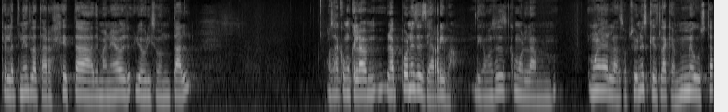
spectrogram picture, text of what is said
que la tienes la tarjeta de manera horizontal. O sea, como que la, la pones desde arriba. Digamos, esa es como la, una de las opciones que es la que a mí me gusta.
